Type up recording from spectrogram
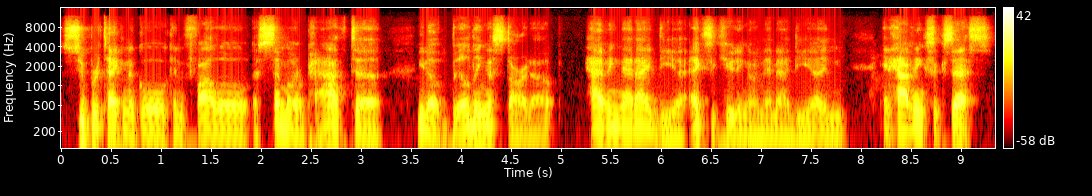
super technical can follow a similar path to, you know, building a startup, having that idea, executing on that idea and, and having success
